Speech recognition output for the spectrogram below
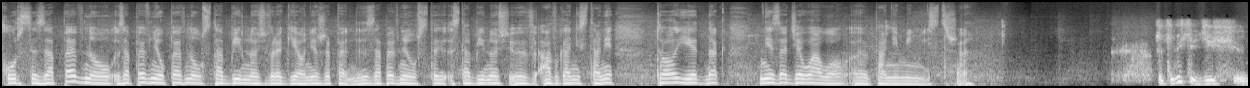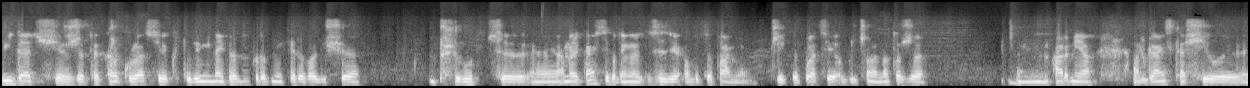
kursy zapewną, zapewnią pewną stabilność w regionie, że zapewnią stabilność w Afganistanie. To jednak nie zadziałało, e, panie ministrze. Rzeczywiście dziś widać, że te kalkulacje, którymi najprawdopodobniej kierowali się przywódcy e, amerykańscy podejmując decyzję o wycofaniu, czyli kalkulacje obliczone na to, że mm, armia afgańska, siły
